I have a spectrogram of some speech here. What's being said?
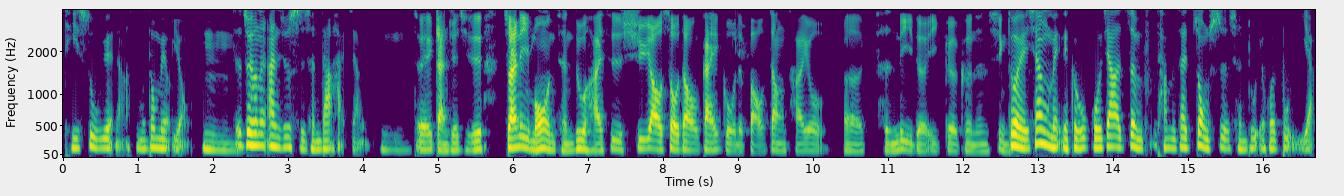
提诉愿啊，什么都没有用。嗯，这最后那个案子就石沉大海这样子。嗯，所以感觉其实专利某种程度还是需要受到该国的保障才有。呃，成立的一个可能性。对，像每每个国家的政府，他们在重视的程度也会不一样。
